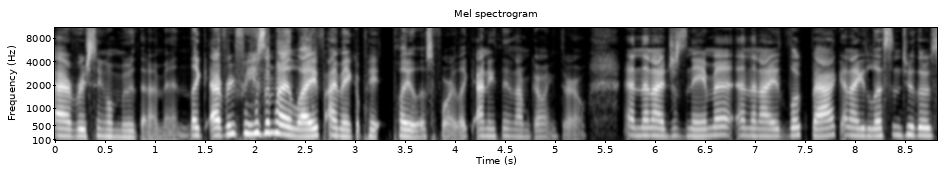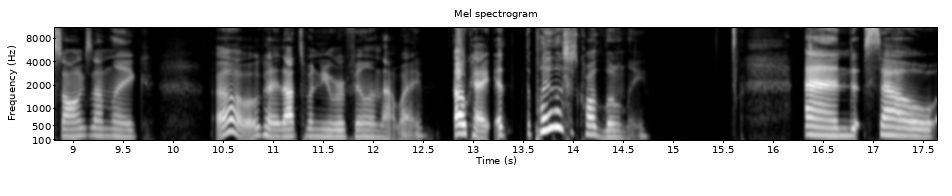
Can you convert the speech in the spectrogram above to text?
every single mood that I'm in. Like every phase of my life I make a pay- playlist for like anything that I'm going through. And then I just name it and then I look back and I listen to those songs and I'm like, "Oh, okay, that's when you were feeling that way." Okay, it, the playlist is called Lonely. And so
